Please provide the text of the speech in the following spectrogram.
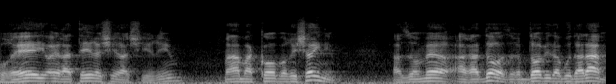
וראי אויר התרא שיר השירים, מה המקור בראשונים. אז הוא אומר, הרדו, זה רב דוד אבו דלם.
